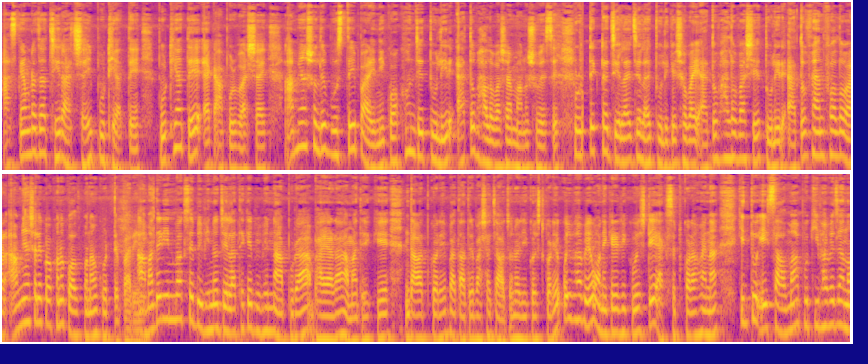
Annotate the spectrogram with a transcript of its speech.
আজকে আমরা যাচ্ছি রাজশাহী পুঠিয়াতে। পুঠিয়াতে এক আপুর বাসায়। আমি আসলে বুঝতেই পারিনি কখন যে তুলির এত ভালোবাসার মানুষ হয়েছে। প্রত্যেকটা জেলায় জেলায় তুলিকে সবাই এত ভালোবাসে তুলির এত ফ্যান ফলোয়ার আমি আসলে কখনো কল্পনাও করতে পারি আমাদের ইনবক্সে বিভিন্ন জেলা থেকে বিভিন্ন আপুরা ভাইয়ারা আমাদেরকে দাওয়াত করে বা তাদের বাসা যাওয়ার জন্য রিকোয়েস্ট করে। ওইভাবে অনেকের রিকোয়েস্টে অ্যাকসেপ্ট করা হয় না। কিন্তু এই সালমা আপু কীভাবে জানো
